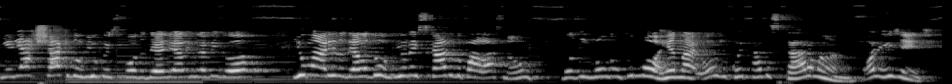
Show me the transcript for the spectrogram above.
e ele achar que dormiu com a esposa dele e ela engravidou. E o marido dela dormiu na escada do palácio. Não, meus irmãos estão tudo morrendo. Na... Hoje, coitado desse cara, mano. Olha aí, gente.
